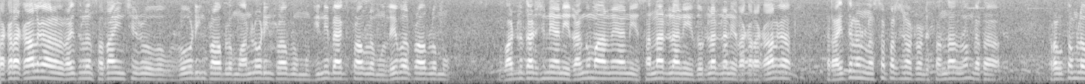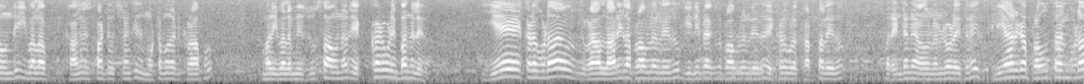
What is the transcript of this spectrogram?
రకరకాలుగా రైతులను సతాయించారు loading problem unloading problem gunny bags problem labour problem వడ్లు తడిచినాయని రంగు మారినాయని సన్నడ్లని దొడ్లడ్లని రకరకాలుగా రైతులను నష్టపరిచినటువంటి సందర్భం గత ప్రభుత్వంలో ఉంది. ఇవాళ కాంగ్రెస్ పార్టీ వచ్చినాక ఇది మొట్టమొదటి క్రాపు. మరి ఇవాళ మీరు చూస్తూ ఉన్నారు ఎక్కడ కూడా ఇబ్బంది లేదు. ఏ ఎక్కడ కూడా లారీల ప్రాబ్లం లేదు గిన్నీ బ్యాగ్స్ ప్రాబ్లం లేదు ఎక్కడ కూడా కట్టలేదు లేదు మరి వెంటనే అన్లోడ్ అవుతున్నాయి క్లియర్గా ప్రభుత్వం కూడా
